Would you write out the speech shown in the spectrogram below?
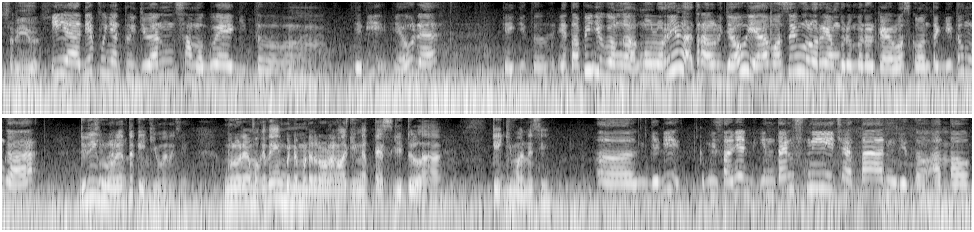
serius? Iya, dia punya tujuan sama gue gitu. Hmm. Jadi ya udah kayak gitu. Ya tapi juga nggak ngulurnya nggak terlalu jauh ya. Maksudnya ngulur yang bener-bener kayak lost contact gitu nggak. Jadi ngulurnya tuh kayak gimana sih? Ngulur yang maksudnya yang bener-bener orang lagi ngetes gitu lah. Kayak gimana sih? Eh, jadi misalnya intens nih chatan gitu atau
